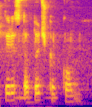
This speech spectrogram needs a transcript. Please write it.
400.com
